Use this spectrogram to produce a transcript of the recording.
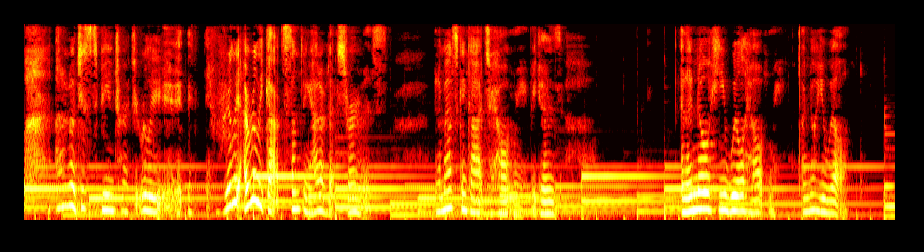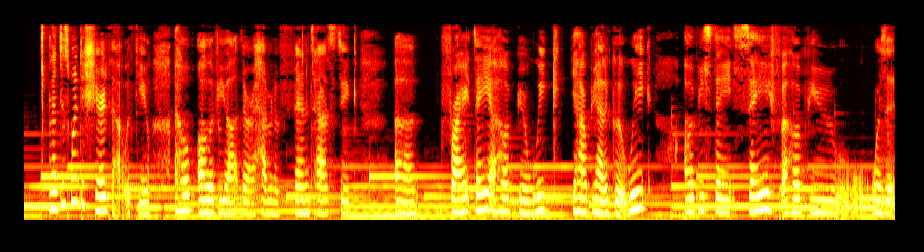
I don't know, just to be in church, it really, it, it really, I really got something out of that service. And I'm asking God to help me because, and I know He will help me. I know He will. And I just wanted to share that with you. I hope all of you out there are having a fantastic uh, Friday. I hope your week, I hope you had a good week. I hope you stayed safe. I hope you was it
